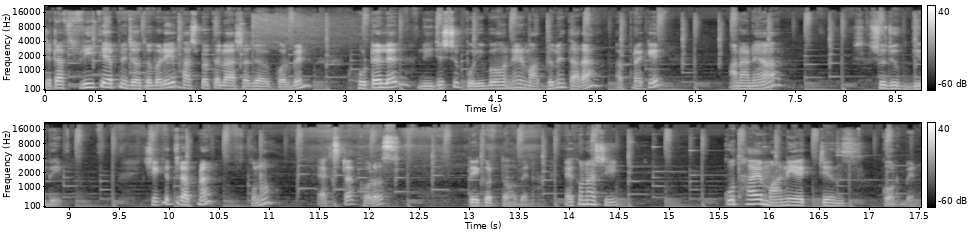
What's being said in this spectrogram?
যেটা ফ্রিতে আপনি যতবারই হাসপাতালে আসা যাওয়া করবেন, হোটেলের নিজস্ব পরিবহনের মাধ্যমে তারা আপনাকে আনা নেওয়ার সুযোগ দিবে। সেক্ষেত্রে আপনার কোনো এক্সট্রা খরচ পে করতে হবে না। এখন আসি, কোথায় মানি এক্সচেঞ্জ করবেন?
